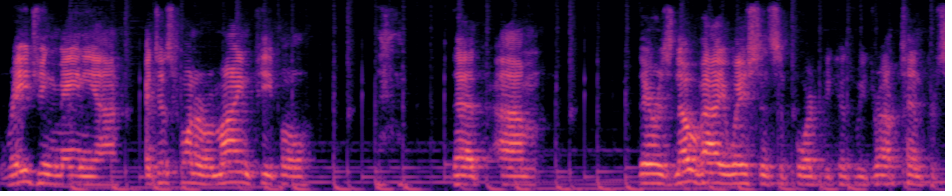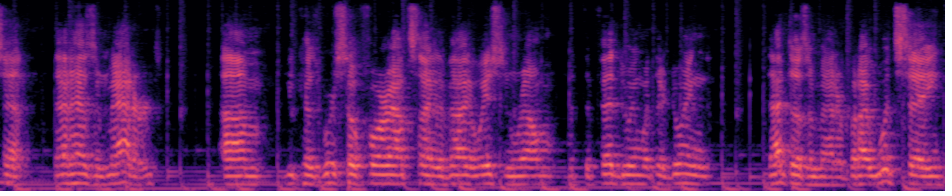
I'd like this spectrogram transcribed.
raging mania. I just want to remind people that. Um, there is no valuation support because we dropped 10%. That hasn't mattered um, because we're so far outside of the valuation realm with the Fed doing what they're doing. That doesn't matter. But I would say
